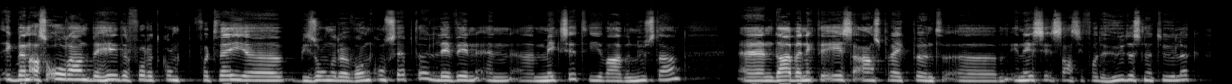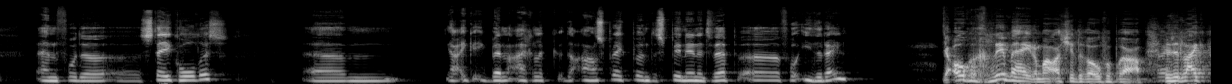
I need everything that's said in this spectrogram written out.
ik ben als allround beheerder voor, het voor twee eh, bijzondere woonconcepten. Live-in en eh Mixit, hier waar we nu staan. En daar ben ik de eerste aanspreekpunt eh, in eerste instantie voor de huurders natuurlijk. En voor de eh, stakeholders. Ehm, ja, ik, ik ben eigenlijk de aanspreekpunt, de spin in het web eh, voor iedereen. Je ogen glimmen helemaal als je erover praat. Dus het lijkt,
